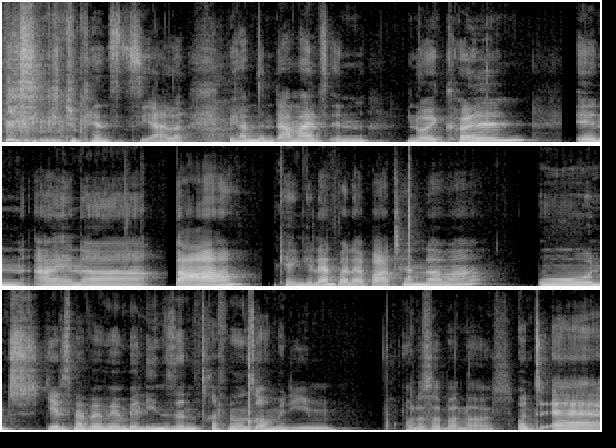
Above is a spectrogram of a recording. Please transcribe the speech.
du kennst sie alle. Wir haben den damals in Neukölln in einer Bar kennengelernt, weil er Bartender war. Und jedes Mal, wenn wir in Berlin sind, treffen wir uns auch mit ihm. Oh, das ist aber nice. Und äh,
